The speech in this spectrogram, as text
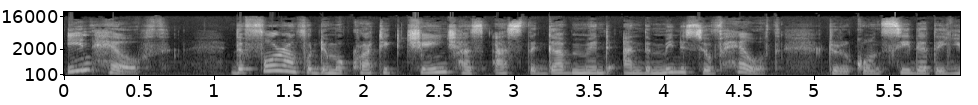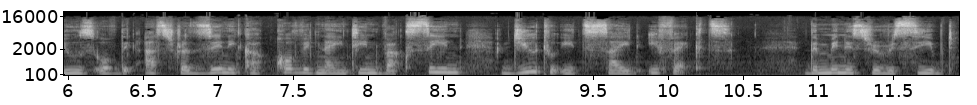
In health, the Forum for Democratic Change has asked the government and the Ministry of Health to reconsider the use of the AstraZeneca COVID 19 vaccine due to its side effects. The ministry received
